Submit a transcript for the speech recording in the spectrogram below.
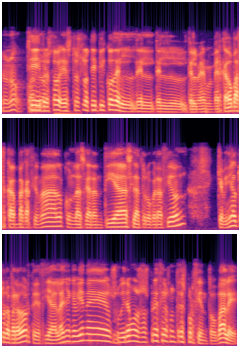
No, no. Sí, pero esto, esto es lo típico del, del, del, mercado vacacional, con las garantías y la turoperación, que venía el turoperador, te decía, el año que viene mm. subiremos los precios un 3%, vale.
